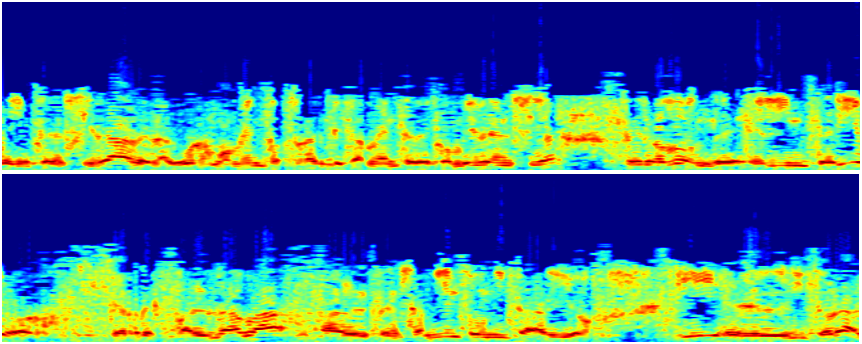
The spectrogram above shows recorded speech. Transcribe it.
de intensidad, en algunos momentos prácticamente de convivencia, pero donde el interior que respaldaba al pensamiento unitario y el litoral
